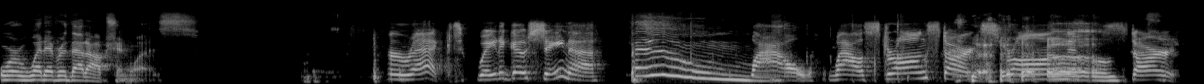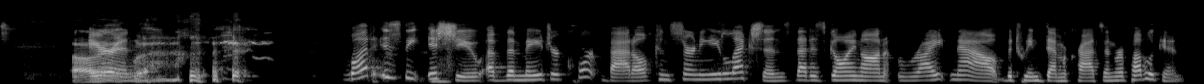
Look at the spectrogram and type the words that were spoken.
or whatever that option was. correct. Way to go, Shayna. Boom! Wow. Wow. Strong start. Strong start. All right. Aaron. What is the issue of the major court battle concerning elections that is going on right now between Democrats and Republicans?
